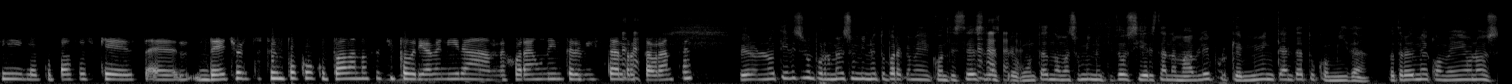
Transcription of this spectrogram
Sí, lo que pasa es que, este, de hecho, ahorita estoy un poco ocupada. No sé si podría venir a mejor a una entrevista al restaurante. Pero no tienes un, por lo menos un minuto para que me contestes las preguntas, nomás un minutito si eres tan amable, porque a mí me encanta tu comida. Otra vez me comí unos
